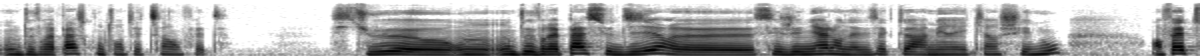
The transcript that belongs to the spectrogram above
on ne devrait pas se contenter de ça, en fait. Si tu veux, on ne devrait pas se dire c'est génial, on a des acteurs américains chez nous. En fait,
